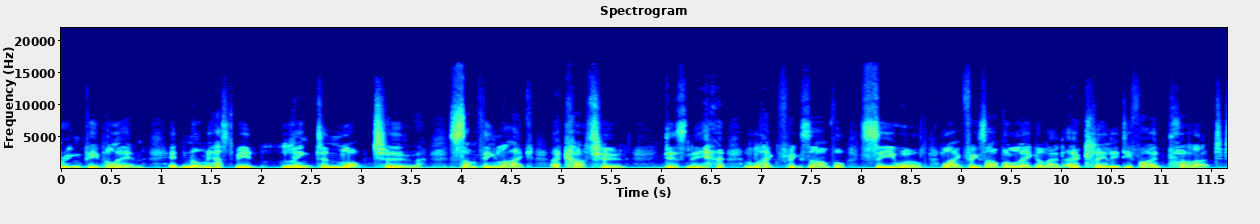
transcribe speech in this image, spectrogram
bring people in? It normally has to be linked and locked to something like a cartoon. Disney, like for example SeaWorld, like for example Legoland, a clearly defined product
